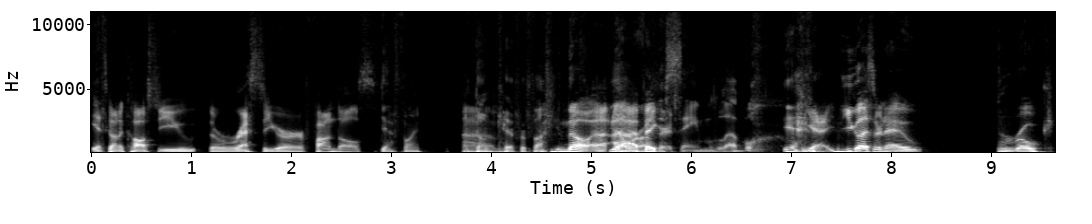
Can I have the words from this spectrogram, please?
it's gonna cost you the rest of your fandals. Yeah, fine. I don't Um, care for fun. No, uh, Yeah, uh, I on figured. the same level. Yeah, Yeah, you guys are now broke.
